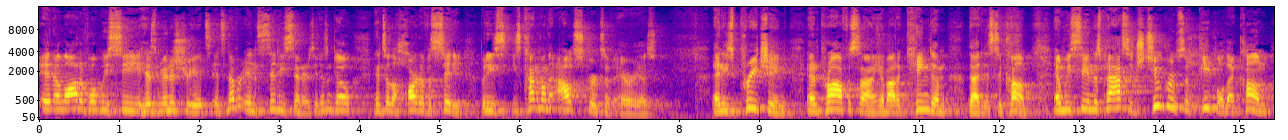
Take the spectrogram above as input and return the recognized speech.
in a lot of what we see his ministry, it's, it's never in city centers. He doesn't go into the heart of a city, but he's, he's kind of on the outskirts of areas. And he's preaching and prophesying about a kingdom that is to come. And we see in this passage two groups of people that come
